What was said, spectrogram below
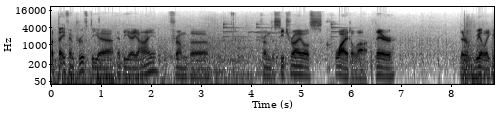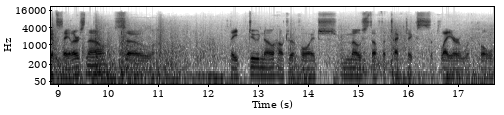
but they've improved the uh, the AI from the from the sea trials quite a lot. They're they're really good sailors now, so they do know how to avoid most of the tactics a player would pull.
